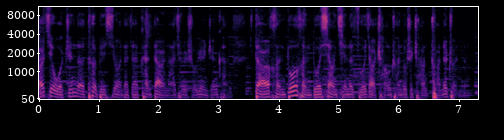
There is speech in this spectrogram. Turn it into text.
而且我真的特别希望大家看戴尔拿球的时候认真看，戴尔很多很多向前的左脚长传都是传传的准的。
